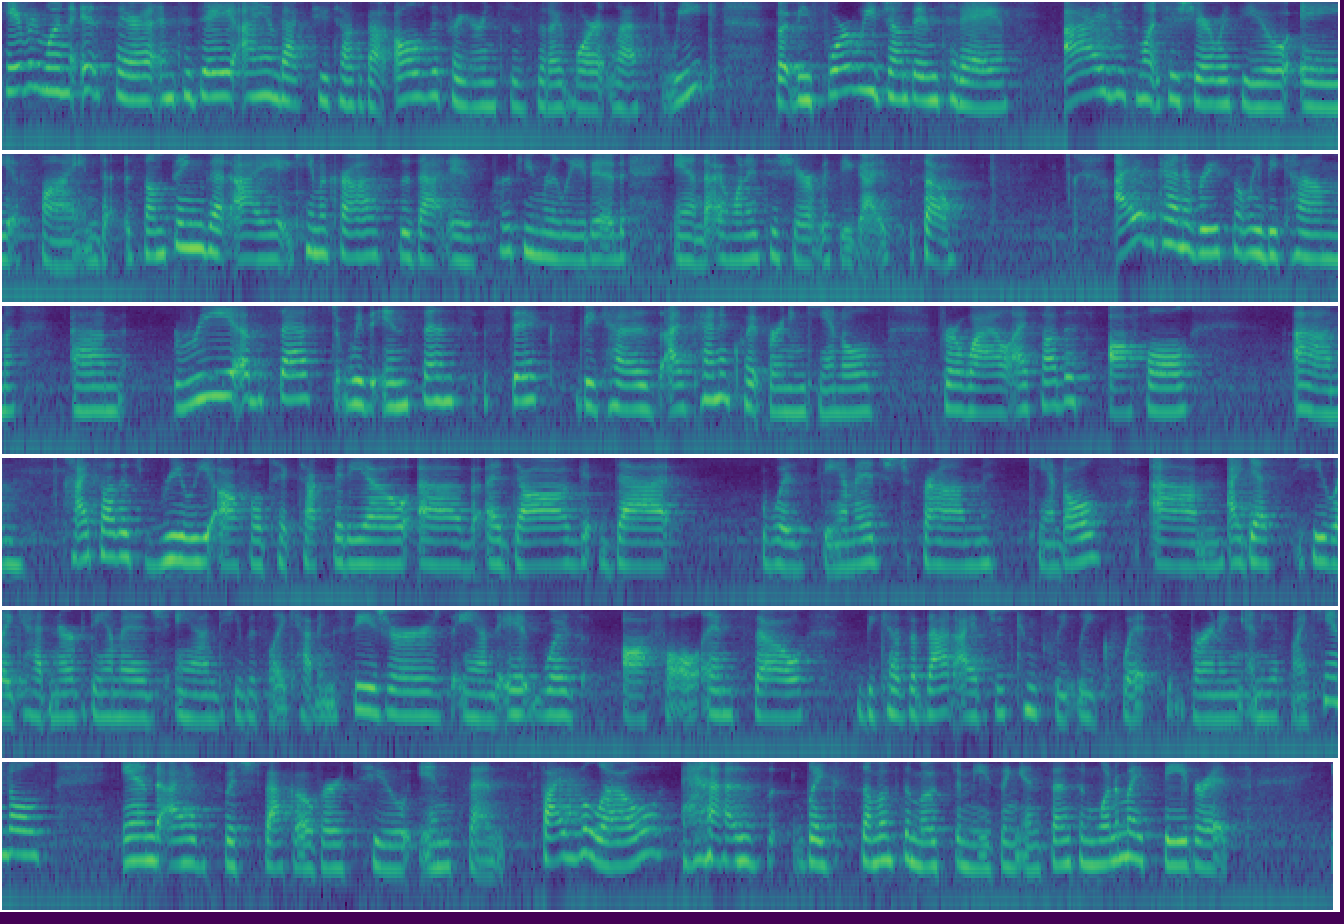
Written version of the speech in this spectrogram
Hey everyone, it's Sarah and today I am back to talk about all of the fragrances that I bought last week. But before we jump in today, I just want to share with you a find, something that I came across that is perfume related and I wanted to share it with you guys. So I have kind of recently become um, re-obsessed with incense sticks because I've kind of quit burning candles for a while. I saw this awful um, I saw this really awful TikTok video of a dog that was damaged from candles. Um, I guess he like had nerve damage and he was like having seizures and it was awful. And so because of that, I've just completely quit burning any of my candles and I have switched back over to incense. Five Below has like some of the most amazing incense and one of my favorite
